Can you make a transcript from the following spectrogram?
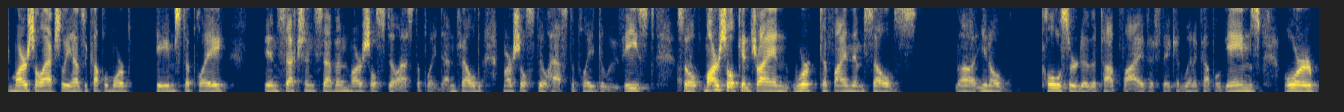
Marshall actually has a couple more games to play in section seven. Marshall still has to play Denfeld. Marshall still has to play Duluth East. So Marshall can try and work to find themselves, uh, you know, closer to the top five if they can win a couple games or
